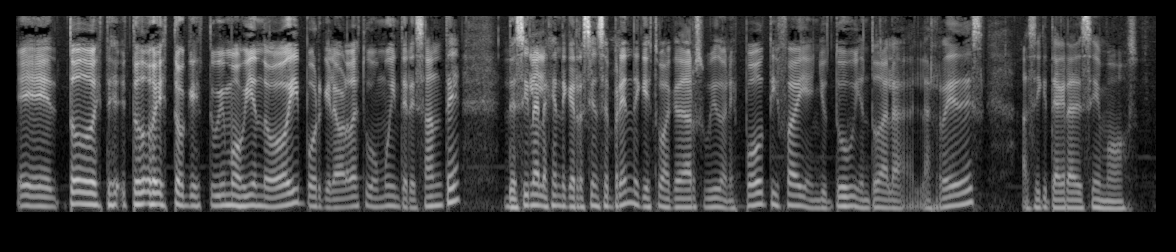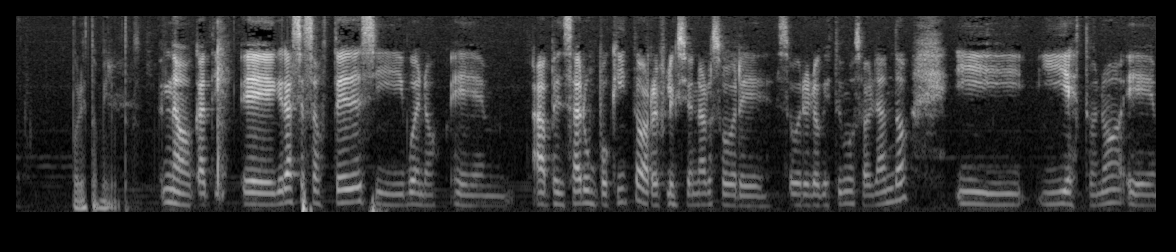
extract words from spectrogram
eh, todo este, todo esto que estuvimos viendo hoy, porque la verdad estuvo muy interesante. Decirle a la gente que recién se prende que esto va a quedar subido en Spotify, en YouTube y en todas la- las redes. Así que te agradecemos por estos minutos. No, Katy, eh, gracias a ustedes y bueno, eh, a pensar un poquito, a reflexionar sobre, sobre lo que estuvimos hablando y, y esto, ¿no? Eh,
